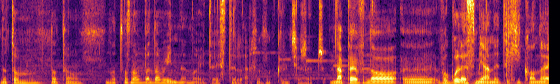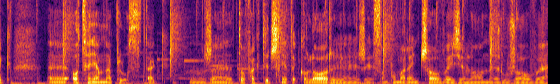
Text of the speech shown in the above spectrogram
no to, no to, no to znowu będą inne, no i to jest tyle w gruncie rzeczy. Na pewno y, w ogóle zmiany tych ikonek y, oceniam na plus, tak, że to faktycznie te kolory, że są pomarańczowe, zielone, różowe,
